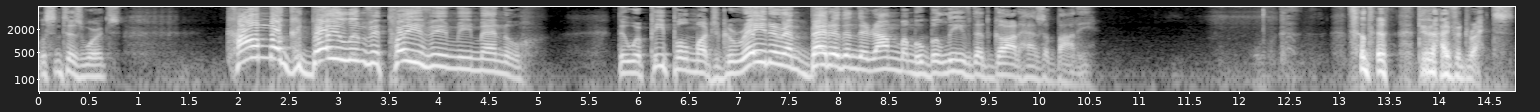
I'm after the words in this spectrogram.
listen to his words, Kama gdoilim v'toivim imenu there were people much greater and better than the Rambam who believed that God has a body. so the, the Ravid writes.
